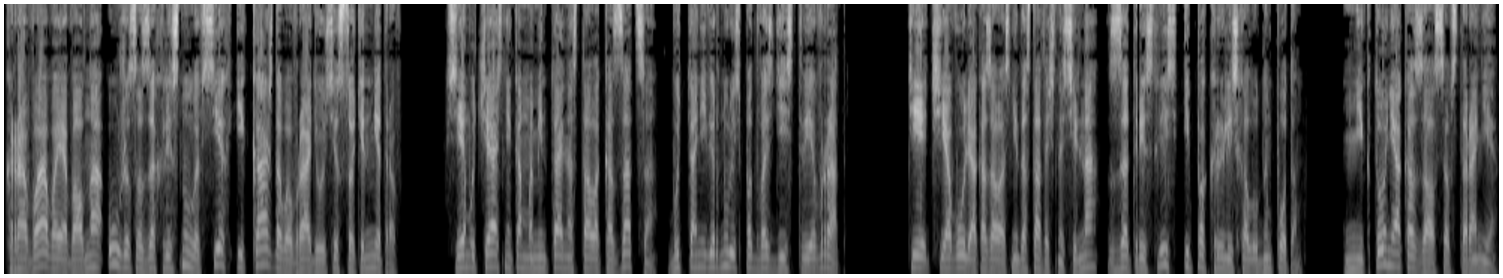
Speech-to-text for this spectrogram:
Кровавая волна ужаса захлестнула всех и каждого в радиусе сотен метров. Всем участникам моментально стало казаться, будто они вернулись под воздействие врат. Те, чья воля оказалась недостаточно сильна, затряслись и покрылись холодным потом. Никто не оказался в стороне.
